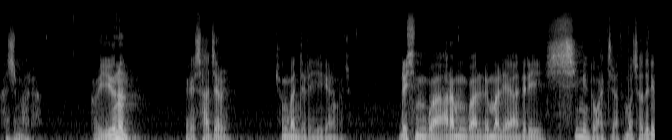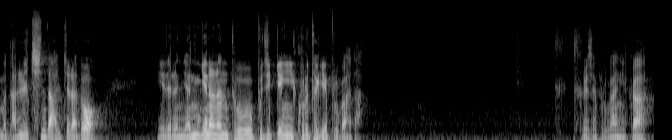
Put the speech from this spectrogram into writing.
하지 마라. 그 이유는 여기 4절 중반절에 얘기하는 거죠. 레신과 아람과 르말리의 아들이 심히 노할지라도 뭐 저들이 뭐 나를 친다 할지라도 이들은 연기나는 두 부직갱이 구루터기에 불과하다. 그것에 불과하니까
